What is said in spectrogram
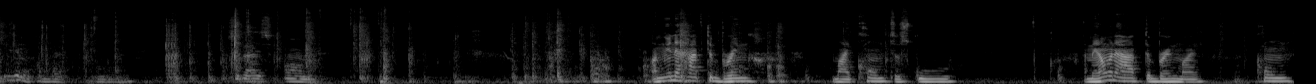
She's gonna come back. So, guys, um, I'm gonna have to bring my comb to school. I mean, I'm gonna have to bring my comb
